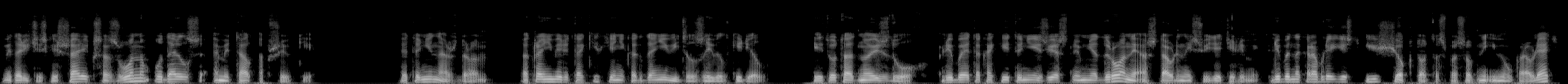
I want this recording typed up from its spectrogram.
Металлический шарик со звоном ударился о металл обшивки. «Это не наш дрон. По крайней мере, таких я никогда не видел», — заявил Кирилл. «И тут одно из двух. Либо это какие-то неизвестные мне дроны, оставленные свидетелями, либо на корабле есть еще кто-то, способный ими управлять,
